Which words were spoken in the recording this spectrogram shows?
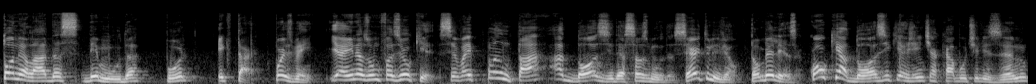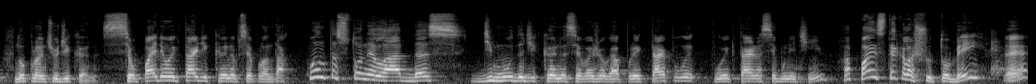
toneladas de muda por hectare. Pois bem, e aí nós vamos fazer o quê? Você vai plantar a dose dessas mudas, certo, Livião? Então, beleza. Qual que é a dose que a gente acaba utilizando no plantio de cana? Seu pai deu um hectare de cana para você plantar, quantas toneladas de muda de cana você vai jogar por hectare para o hectare nascer bonitinho? Rapaz, até que ela chutou bem, é.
